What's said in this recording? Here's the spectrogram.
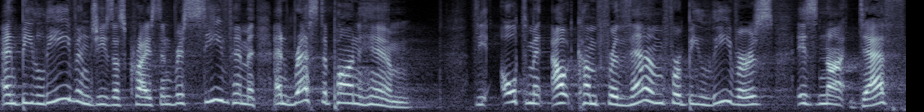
and believe in Jesus Christ and receive Him and rest upon Him. The ultimate outcome for them, for believers, is not death,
